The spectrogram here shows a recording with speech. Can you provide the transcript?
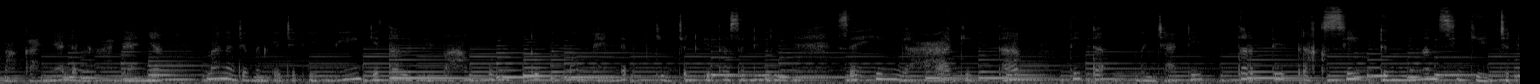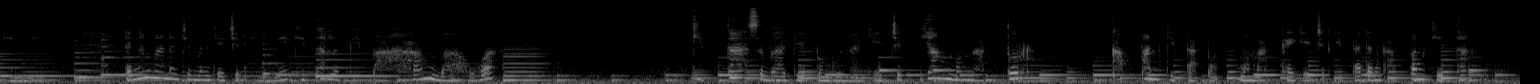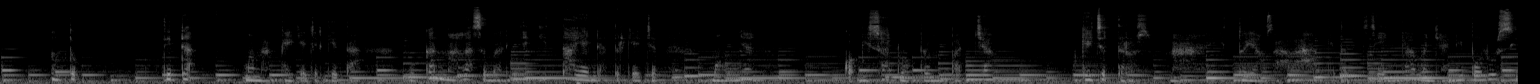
Makanya dengan adanya manajemen gadget ini kita lebih paham untuk memanage gadget kita sendiri sehingga kita tidak menjadi terdistraksi bahwa kita sebagai pengguna gadget yang mengatur kapan kita memakai gadget kita dan kapan kita untuk tidak memakai gadget kita. Bukan malah sebaliknya kita yang diatur gadget. Maunya kok bisa 24 jam gadget terus? Nah itu yang salah gitu sehingga menjadi polusi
